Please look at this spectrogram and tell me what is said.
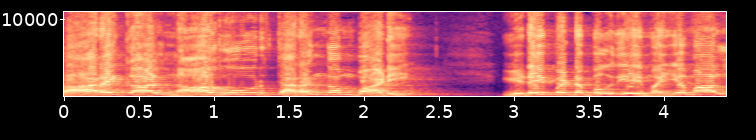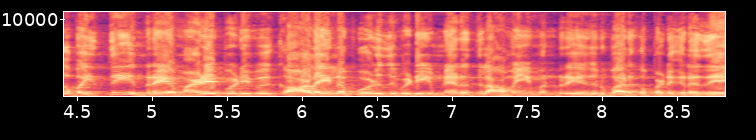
காரைக்கால் நாகூர் தரங்கம்பாடி இடைப்பட்ட பகுதியை மையமாக வைத்து இன்றைய மழைப்பொழிவு காலையில் பொழுது விடியும் நேரத்தில் அமையும் என்று எதிர்பார்க்கப்படுகிறது.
